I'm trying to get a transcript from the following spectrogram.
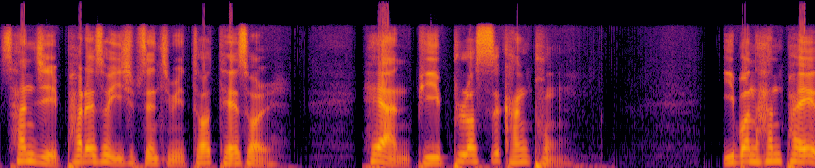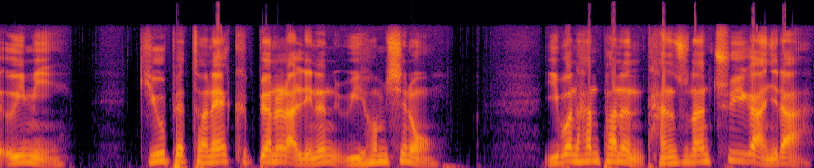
산지 8에서 20cm 대설. 해안 비 플러스 강풍. 이번 한파의 의미. 기후 패턴의 급변을 알리는 위험 신호. 이번 한파는 단순한 추위가 아니라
